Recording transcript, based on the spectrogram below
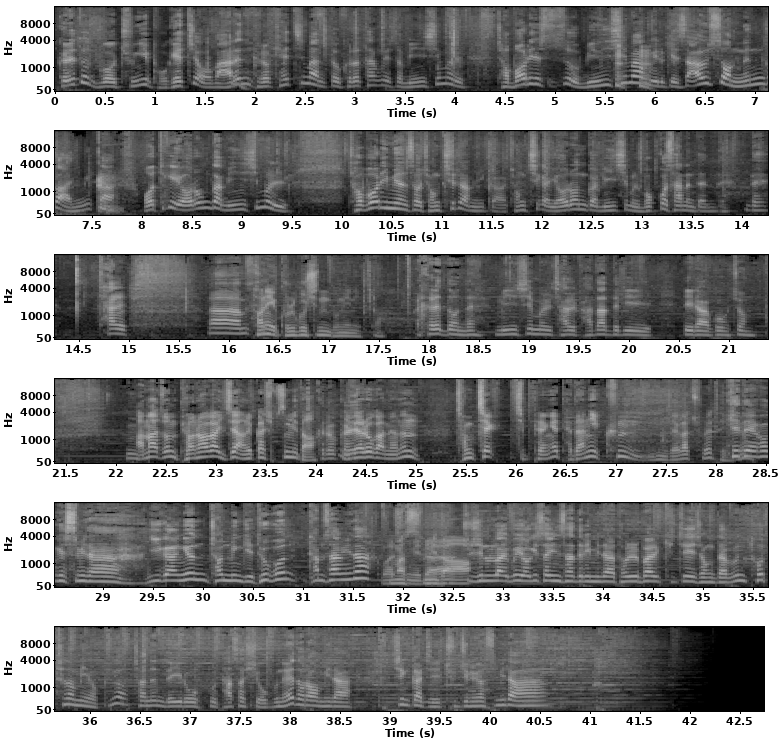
그래도 뭐 중이 보겠죠. 말은 그렇게 했지만 또 그렇다고 해서 민심을 저버릴 수 민심하고 이렇게 싸울 수 없는 거 아닙니까? 어떻게 여론과 민심을 저버리면서 정치를 합니까? 정치가 여론과 민심을 먹고 사는 데인데. 네. 잘 아, 선이 굵으신 분이니까. 그래도 네 민심을 잘 받아들이라고 좀 음. 아마 좀 변화가 있지 않을까 싶습니다. 그럴까요? 이대로 가면은 정책 집행에 대단히 큰 문제가 초래되죠. 기대해 보겠습니다. 이강윤, 전민기 두 분 감사합니다. 고맙습니다. 고맙습니다. 주진우 라이브 여기서 인사드립니다. 돌발 퀴즈의 정답은 토트넘이었고요. 저는 내일 오후 5시 5분에 돌아옵니다. 지금까지 주진우였습니다.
